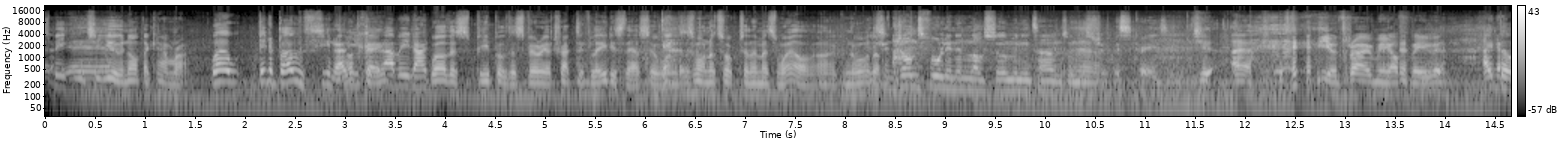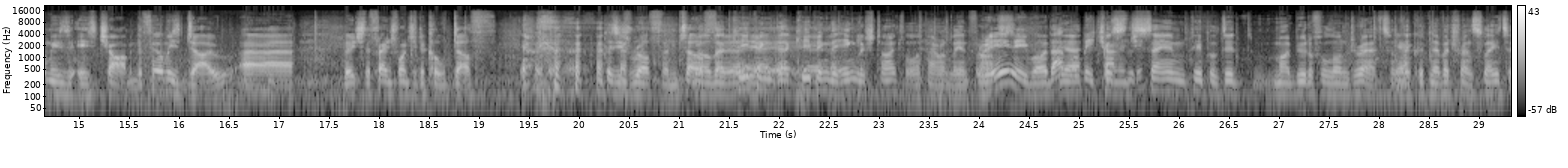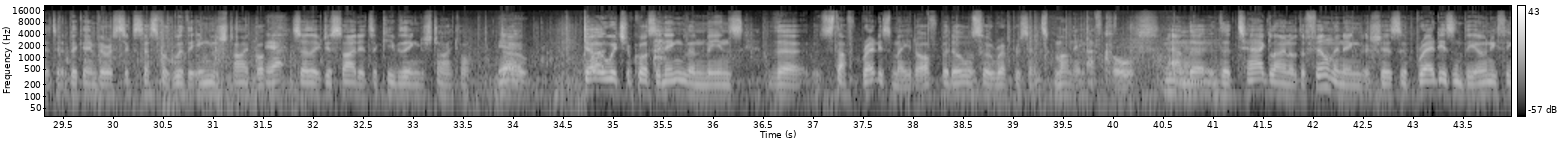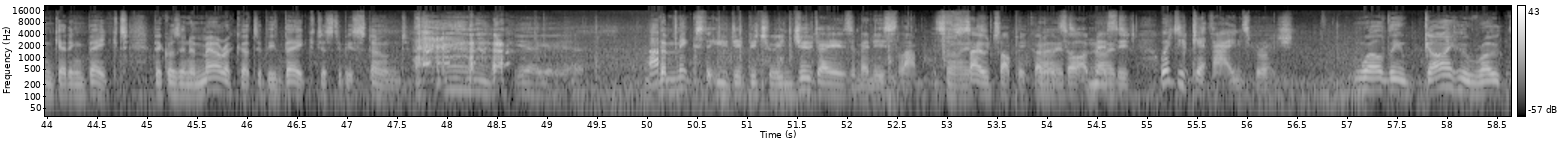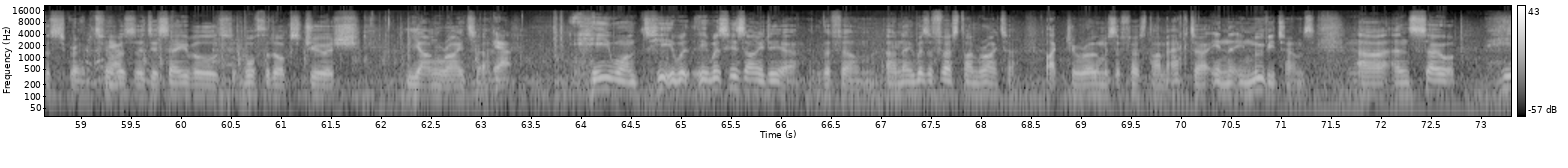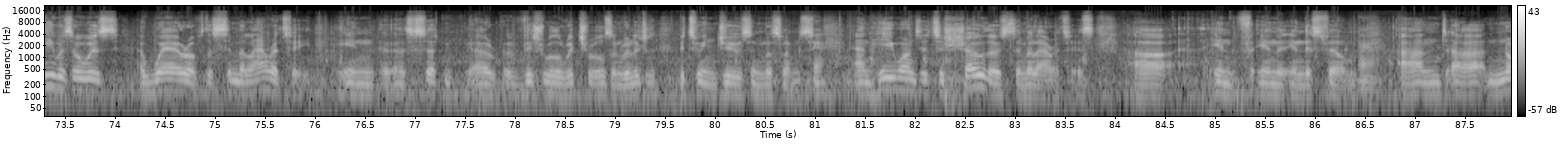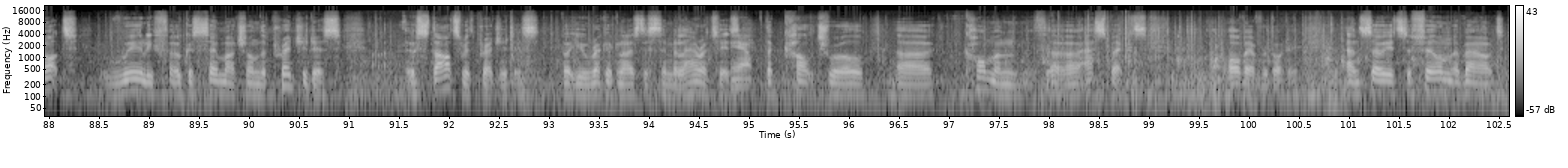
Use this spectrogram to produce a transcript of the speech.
speaking yeah, to you, not the camera. Well, bit of both, you know. You Okay. can, I mean, I, well, there's people, there's very attractive ladies there, so one just want to talk to them as well. I ignore them. Listen, John's fallen in love so many times on this trip. It's crazy. uh, you're throwing me off me. But I know the film is, is charming. The film is Dough, uh, which the French wanted to call Duff because it's rough and tough. Well, they're keeping yeah, yeah, they're keeping yeah. the English title apparently in France. Really? Well, that will be challenging. the same people did My Beautiful Laundrette, and they could never translate it. It became very successful with the English title, Yeah. so they decided to keep the English title. Yeah. Dough, which of course in England means the stuff bread is made of, but also represents money. Of course. And the, mm. the tagline of the film in English is that bread isn't the only thing getting baked, because in America, to be baked is to be stoned. Yeah, yeah, yeah. The mix that you did between Judaism and Islam, it's Right. so topical, Right, and sort of right. message. Where did you get that inspiration? Well, the guy who wrote the script, who Yeah. was a disabled Orthodox Jewish young writer, Yeah. He want he it was, it was his idea, the film, and he was a first-time writer, like Jerome is a first-time actor in in movie terms, uh, and so. He was always aware of the similarity in uh, certain uh, visual rituals and religions between Jews and Muslims, Yeah. and he wanted to show those similarities uh, in in in this film, Yeah. and uh, not really focus so much on the prejudice. It starts with prejudice, but you recognize the similarities, Yeah. the cultural, uh, common uh, aspects of everybody. And so it's a film about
